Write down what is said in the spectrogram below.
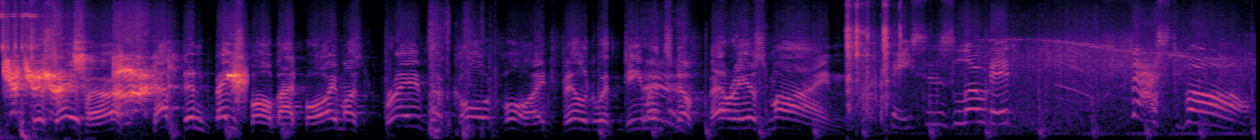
Get To your save her, Alert. Captain Baseball Bat Boy must brave the cold void filled with demons' nefarious minds. Bases loaded. Fastball.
